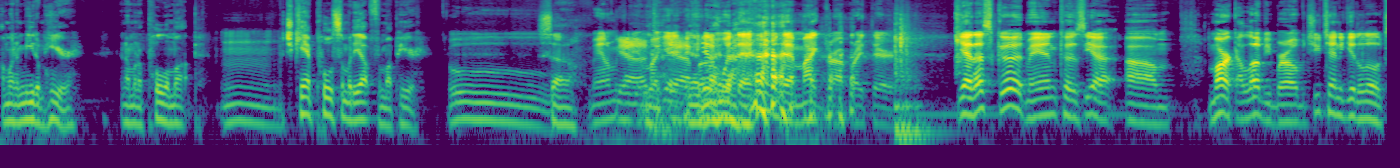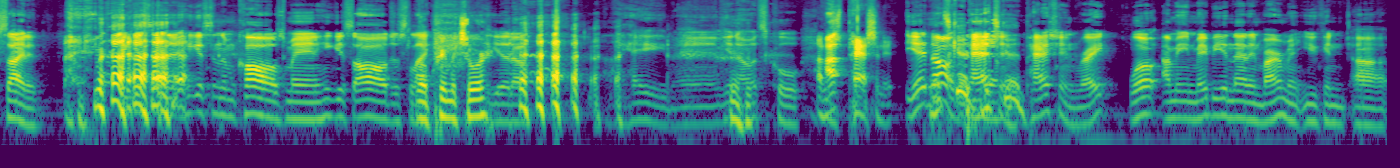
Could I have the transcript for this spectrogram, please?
I'm going to meet them here and I'm going to pull them up. Mm. But you can't pull somebody up from up here. Ooh. So Man, I'm Yeah, gonna that's- yeah, yeah, hit, but- him with that, hit with that mic drop right there. Yeah, that's good, man. Cause yeah, um, Mark, I love you, bro, but you tend to get a little excited. he, gets in that- he gets in them calls, man. He gets all just a little like premature. you know, like, hey, man, you know, it's cool. I'm I- just passionate. yeah, no, That's good, that's passion, good. passion, right? Well, I mean, maybe in that environment, you can uh,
